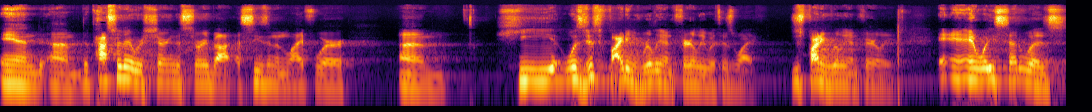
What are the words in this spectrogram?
and um, the pastor there was sharing this story about a season in life where um, he was just fighting really unfairly with his wife, just fighting really unfairly. And, and what he said was,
